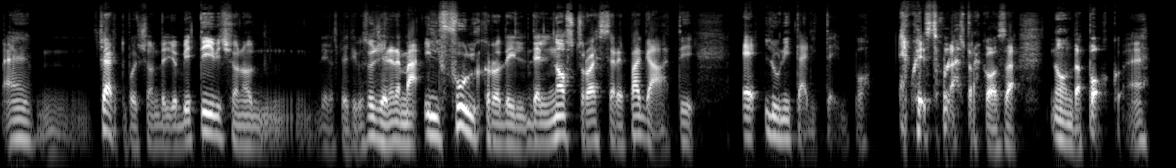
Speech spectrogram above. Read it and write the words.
Eh? Certo, poi ci sono degli obiettivi, ci sono degli aspetti di questo genere, ma il fulcro del, del nostro essere pagati è l'unità di tempo. E questa è un'altra cosa non da poco. Eh?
